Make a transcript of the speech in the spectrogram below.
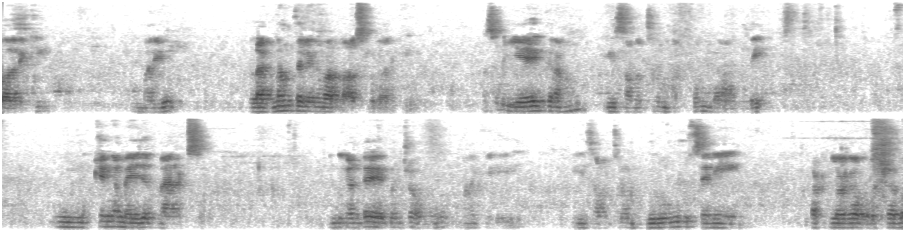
వారికి మరియు లగ్నం తెలియని వారి రాసుల వారికి అసలు ఏ గ్రహం ఈ సంవత్సరం మొత్తం బాగుంది? ముఖ్యంగా మేజర్ ప్లానెట్స్ ఎందుకంటే కొంచెం మనకి ఈ సంవత్సరం గురువు శని పర్టికులర్గా వృషభ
